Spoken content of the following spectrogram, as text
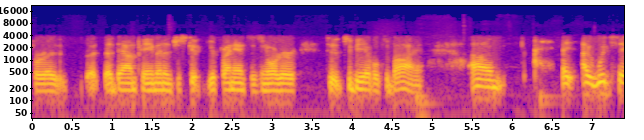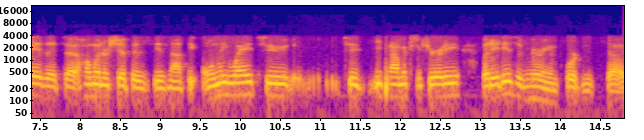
for a, a, down payment and just get your finances in order to, to be able to buy. Um, I, I would say that uh, homeownership is is not the only way to to economic security, but it is a very important uh,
